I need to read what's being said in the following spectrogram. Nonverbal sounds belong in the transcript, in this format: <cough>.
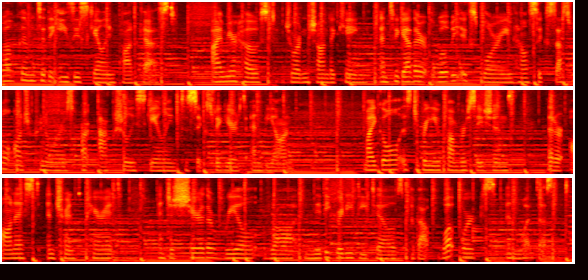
Welcome to the Easy Scaling Podcast. I'm your host, Jordan Schanda King, and together we'll be exploring how successful entrepreneurs are actually scaling to six figures and beyond. My goal is to bring you conversations that are honest and transparent and to share the real, raw, nitty gritty details about what works and what doesn't.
